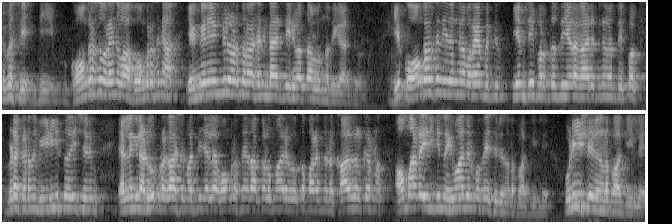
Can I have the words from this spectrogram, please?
ഇപ്പൊ സി കോൺഗ്രസ് പറയുന്ന വാ കോൺഗ്രസിന് എങ്ങനെയെങ്കിലും അടുത്ത പ്രാവശ്യം രണ്ടായിരത്തി ഇരുപത്തി ആറിലൊന്ന് അധികാരത്തിൽ വേണം ഈ കോൺഗ്രസിന് ഇതെങ്ങനെ പറയാൻ പറ്റും? പി എം സി പദ്ധതിയുടെ കാര്യത്തിനകത്ത് ഇപ്പം ഇവിടെ കിടന്ന് വി ഡി സതീശനും അല്ലെങ്കിൽ അടൂർ പ്രകാശും മറ്റ് ചില കോൺഗ്രസ് നേതാക്കളുമാരും ഒക്കെ പറയുന്നുണ്ട് കാവ്യവൽക്കരണം അവന്മാരുടെ ഇരിക്കുന്ന ഹിമാചൽ പ്രദേശിൽ നടപ്പാക്കിയില്ലേ? ഒഡീഷയിൽ നടപ്പാക്കിയില്ലേ?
